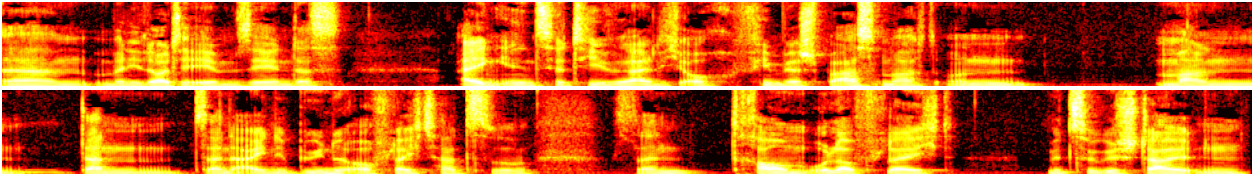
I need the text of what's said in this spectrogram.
Ähm, wenn die Leute eben sehen, dass Eigeninitiative eigentlich auch viel mehr Spaß macht und man dann seine eigene Bühne auch vielleicht hat, so seinen Traumurlaub vielleicht mitzugestalten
